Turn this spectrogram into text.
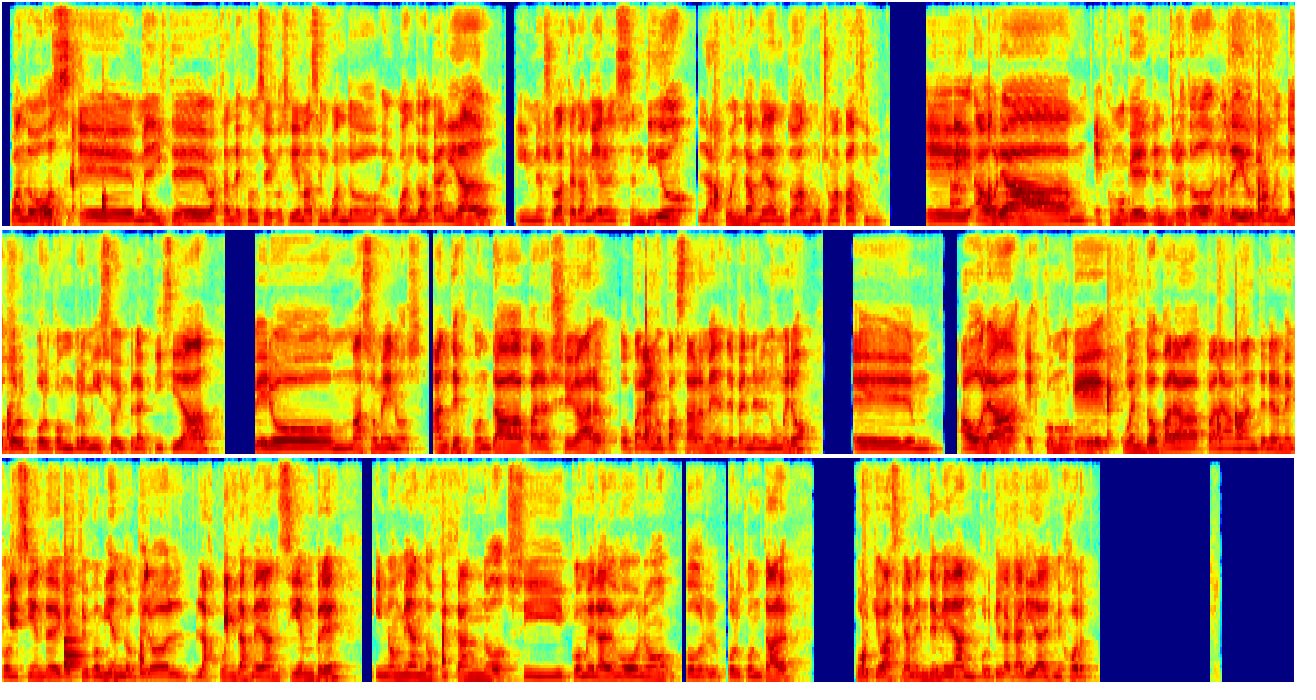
cuando vos eh, me diste bastantes consejos y demás en cuanto, en cuanto a calidad y me ayudaste a cambiar en ese sentido, las cuentas me dan todas mucho más fácil. Eh, ahora es como que dentro de todo, no te digo que cuento por, por compromiso y practicidad, pero más o menos. Antes contaba para llegar o para no pasarme, depende del número. Eh, ahora es como que cuento para, para mantenerme consciente de que estoy comiendo, pero las cuentas me dan siempre y no me ando fijando si comer algo o no por, por contar, porque básicamente me dan, porque la calidad es mejor.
